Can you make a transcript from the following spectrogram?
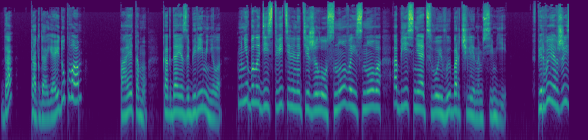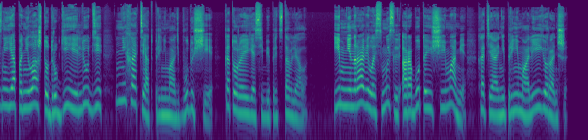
Да? Тогда я иду к вам». Поэтому, когда я забеременела, мне было действительно тяжело снова и снова объяснять свой выбор членам семьи. Впервые в жизни я поняла, что другие люди не хотят принимать будущее, которое я себе представляла. Им не нравилась мысль о работающей маме, хотя они принимали ее раньше,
